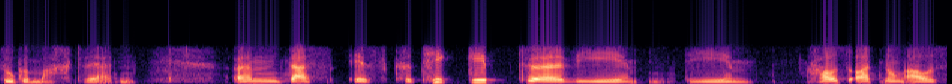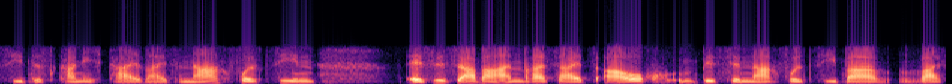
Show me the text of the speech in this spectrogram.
so gemacht werden. Ähm, dass es Kritik gibt, äh, wie die Hausordnung aussieht, das kann ich teilweise nachvollziehen. Es ist aber andererseits auch ein bisschen nachvollziehbar, was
